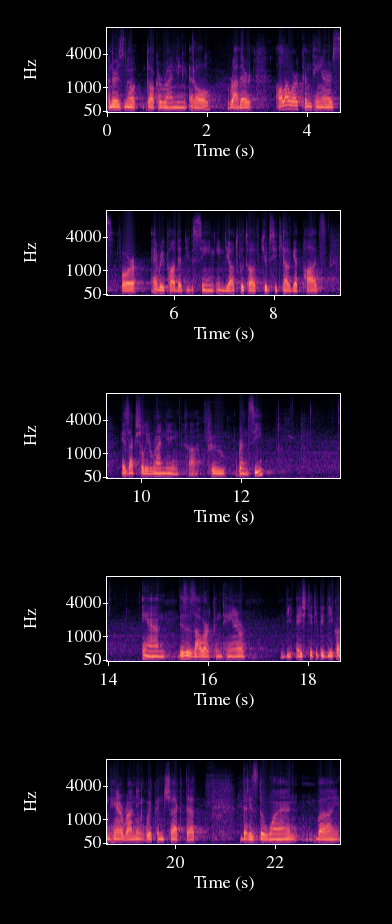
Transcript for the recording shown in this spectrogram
And there is no Docker running at all. Rather, all our containers for every pod that you've seen in the output of kubectl get pods is actually running uh, through runc. And this is our container, the HTTPD container running. We can check that that is the one by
